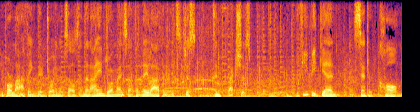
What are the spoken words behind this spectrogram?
people are laughing, they're enjoying themselves, and then I enjoy myself and they laugh, and it's just, it's infectious. If you begin centered, calm,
